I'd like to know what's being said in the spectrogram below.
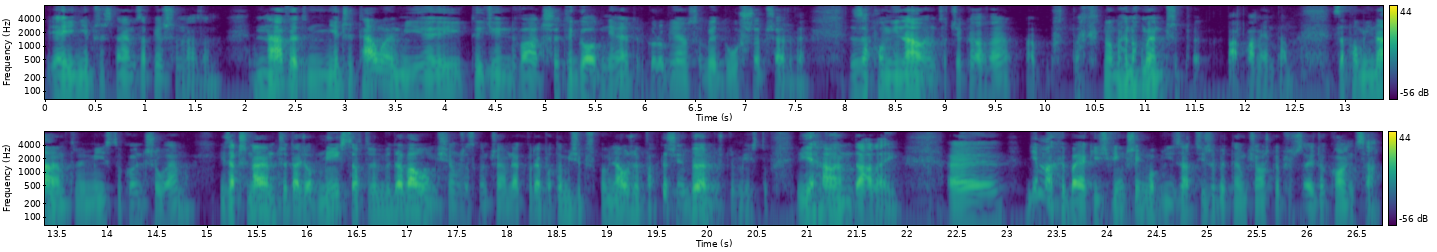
ja jej nie przeczytałem za pierwszym razem. Nawet nie czytałem jej tydzień, dwa, trzy tygodnie, tylko robiłem sobie dłuższe przerwy. Zapominałem, co ciekawe, a tak nomen omen przy, pa, pamiętam, zapominałem, w którym miejscu kończyłem i zaczynałem czytać od miejsca, w którym wydawało mi się, że skończyłem lekturę, potem mi się przypominało, że faktycznie byłem już w tym miejscu i jechałem dalej. E, nie ma chyba jakiejś większej mobilizacji, żeby tę książkę przeczytać do końca.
